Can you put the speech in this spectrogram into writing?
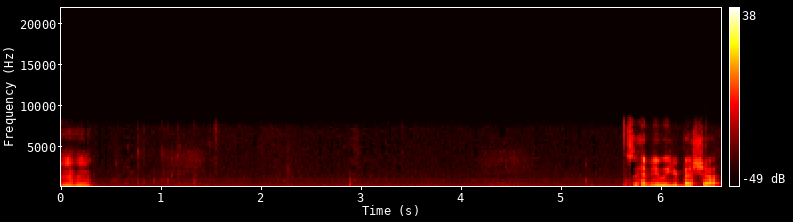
Mm-hmm. So hit me with your best shot.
